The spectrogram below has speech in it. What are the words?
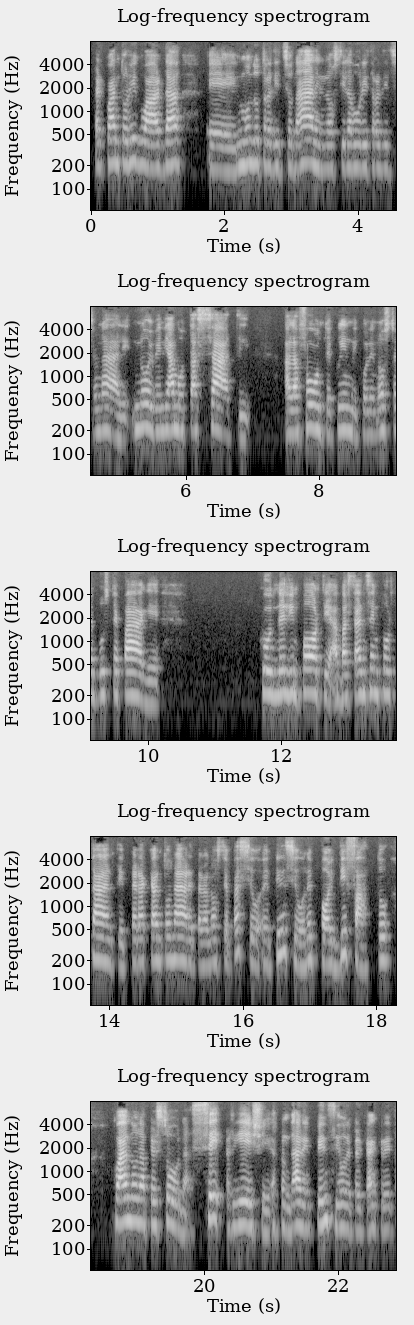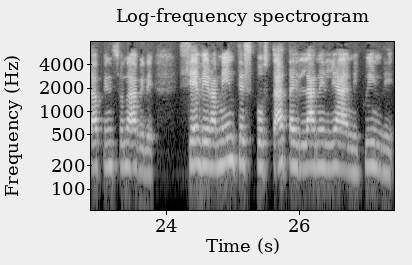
per quanto riguarda eh, il mondo tradizionale, i nostri lavori tradizionali. Noi veniamo tassati alla fonte, quindi con le nostre buste paghe, con degli importi abbastanza importanti per accantonare per la nostra eh, pensione, poi di fatto quando una persona, se riesce ad andare in pensione, perché anche l'età pensionabile si è veramente spostata in là negli anni, quindi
